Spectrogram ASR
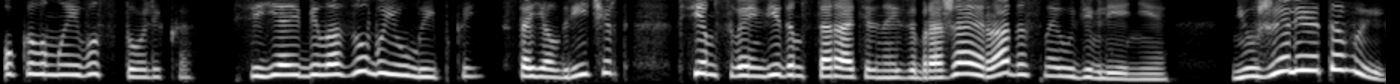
Около моего столика, Сияя белозубой улыбкой, стоял Ричард, всем своим видом старательно изображая радостное удивление. «Неужели это вы?»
